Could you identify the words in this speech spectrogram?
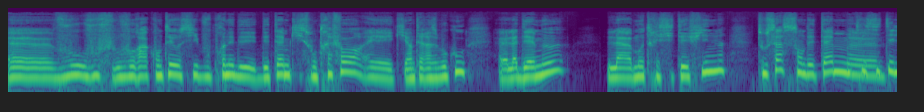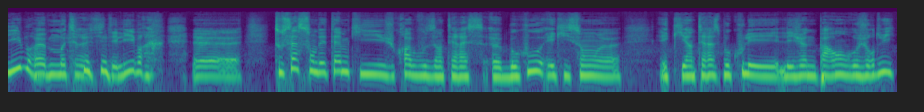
euh, vous, vous, vous racontez aussi, vous prenez des, des, thèmes qui sont très forts et qui intéressent beaucoup. Euh, la DME, la motricité fine, tout ça, ce sont des thèmes. Euh, motricité libre. motricité libre. tout ça, ce sont des thèmes qui, je crois, vous intéressent beaucoup et qui sont et qui intéressent beaucoup les, les jeunes parents aujourd'hui.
